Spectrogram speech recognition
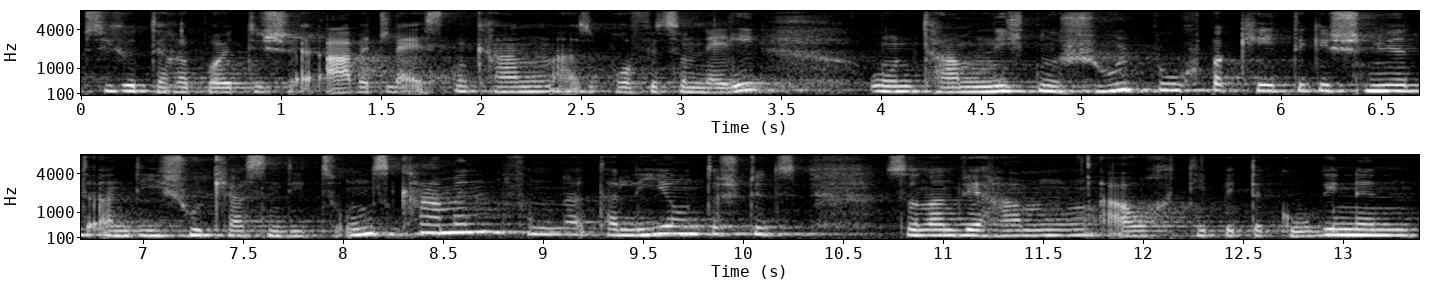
psychotherapeutische Arbeit leisten kann, also professionell und haben nicht nur Schulbuchpakete geschnürt an die Schulklassen, die zu uns kamen, von Thalia unterstützt, sondern wir haben auch die Pädagoginnen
